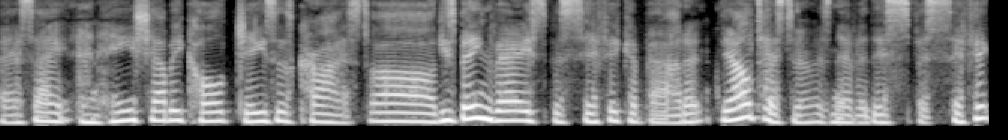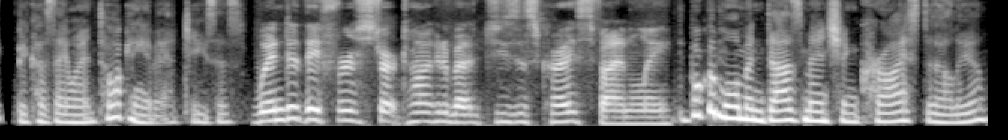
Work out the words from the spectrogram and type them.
Verse 8, and he shall be called Jesus Christ. Oh, he's being very specific about it. The Old Testament was never this specific because they weren't talking about Jesus. When did they first start talking about Jesus Christ finally? The Book of Mormon does mention Christ earlier.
